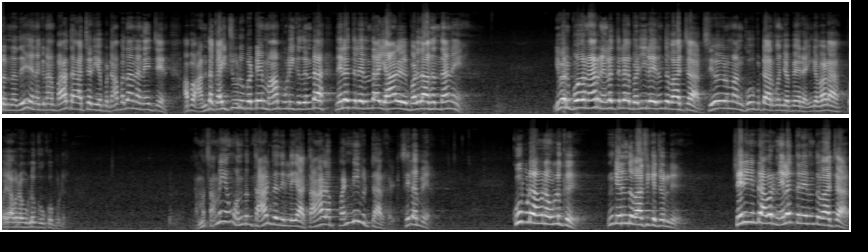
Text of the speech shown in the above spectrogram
சொன்னது. எனக்கு நான் பார்த்து ஆச்சரியப்பட்டேன். அப்போ தான் நான் நினைச்சேன். அப்போ அந்த கைச்சூடு பட்டே மா புளிக்குதுண்டா நிலத்தில் இருந்தால் யாழ் பழுதாகும் தானே இவர் போனார் நிலத்தில் வெளியில் இருந்து வாச்சார். சிவபெருமான் கூப்பிட்டார் கொஞ்சம் பேரை. இங்கே வாடா போய் அவரை உள்ளுக்கு கூப்பிடு. நம்ம சமயம் ஒன்றும் தாழ்ந்தது இல்லையா? தாழ பண்ணி விட்டார்கள் சில பேர். கூப்பிடு அவனை உள்ளுக்கு. இங்கிருந்து வாசிக்க சொல்லு. சரி என்று அவர் நிலத்திலிருந்து வாச்சார்.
